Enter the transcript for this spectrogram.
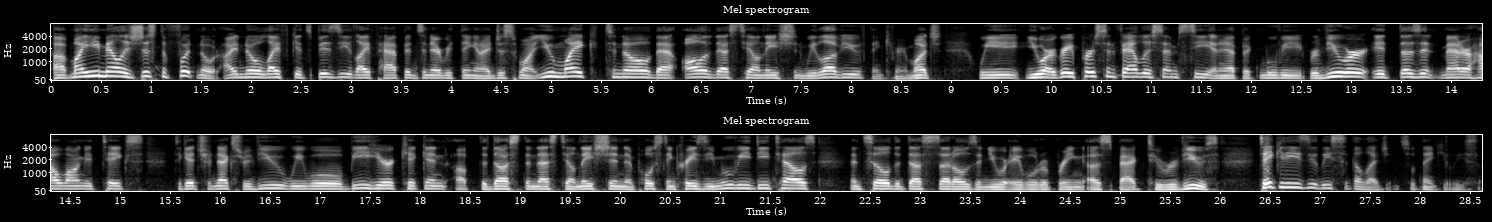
uh, my email is just a footnote. I know life gets busy, life happens, and everything, and I just want you, Mike, to know that all of the STL Nation, we love you. Thank you very much. We, you are a great person, fabulous MC, and an epic movie reviewer. It doesn't matter how long it takes to get your next review. We will be here kicking up the dust in the STL Nation and posting crazy movie details until the dust settles and you were able to bring us back to reviews. Take it easy, Lisa the Legend. So thank you, Lisa.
